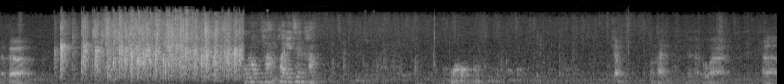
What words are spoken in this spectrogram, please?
แล้วก็ อบ รมค่ะ ขอเรียนเชิญค่ะ ครับสำคัญนะครับ เพราะว่าเอ่อ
